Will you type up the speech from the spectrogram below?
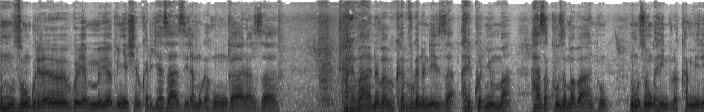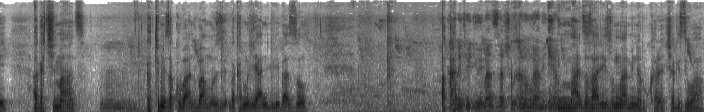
Umuzungu rero ubwo yam- yamenyeshe rukara igihe azazira mu gahunga araza barabana bakavugana neza ariko nyuma haza kuzamo abantu n'umuzungu ahindura kamere agaca imanza. Agatumiza ku bantu bakamujyanira ibibazo. Kandi icyo gihe imanza zacibwaga n'umwami ngo imanza zari iz'umwami na rukara yacaga iz'iwabo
